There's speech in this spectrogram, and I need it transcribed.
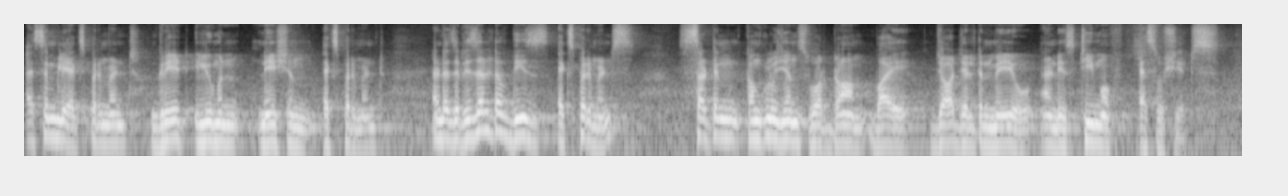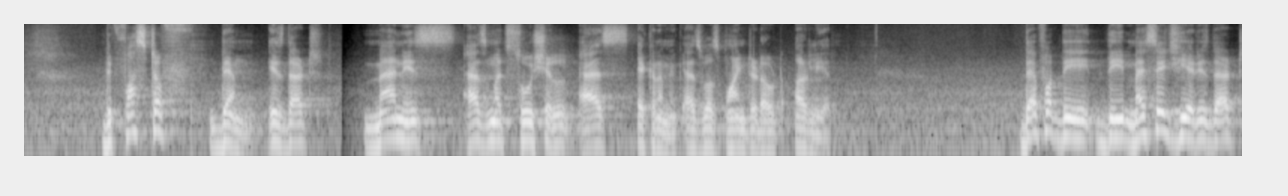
assembly experiment, great illumination experiment, and as a result of these experiments, certain conclusions were drawn by George Elton Mayo and his team of associates. The first of them is that man is as much social as economic, as was pointed out earlier. Therefore, the, the message here is that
